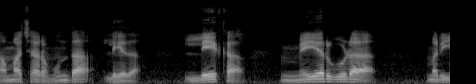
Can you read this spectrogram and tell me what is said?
సమాచారం ఉందా లేదా? లేక మేయర్ కూడా మరి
